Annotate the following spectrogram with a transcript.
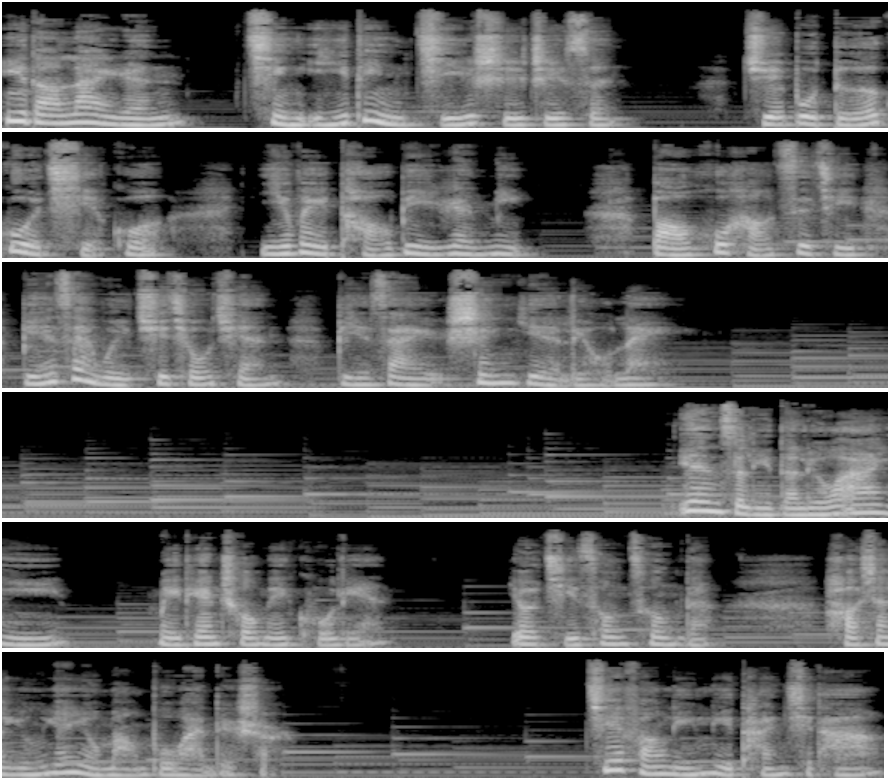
遇到烂人，请一定及时止损，绝不得过且过，一味逃避认命。保护好自己，别再委曲求全，别再深夜流泪。院子里的刘阿姨，每天愁眉苦脸，又急匆匆的，好像永远有忙不完的事儿。街坊邻里谈起她，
